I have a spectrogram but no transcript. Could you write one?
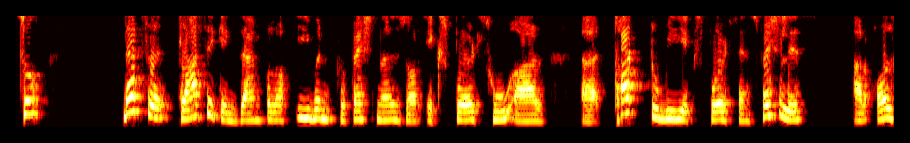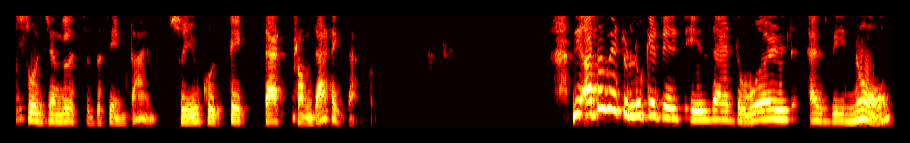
So that's a classic example of even professionals or experts who are uh, thought to be experts and specialists are also generalists at the same time. So you could take that from that example. The other way to look at it is that the world, as we know,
